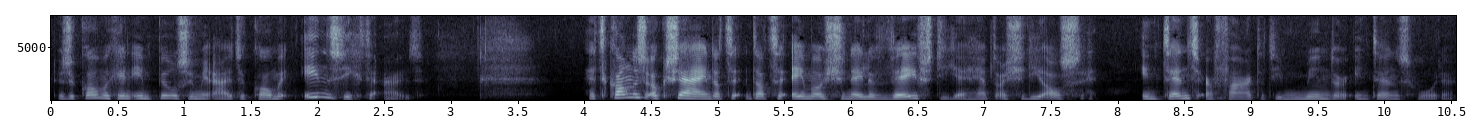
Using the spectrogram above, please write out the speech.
Dus er komen geen impulsen meer uit, er komen inzichten uit. Het kan dus ook zijn dat de, dat de emotionele waves die je hebt, als je die als intens ervaart, dat die minder intens worden.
